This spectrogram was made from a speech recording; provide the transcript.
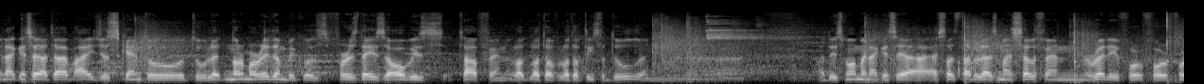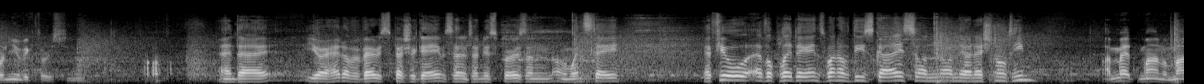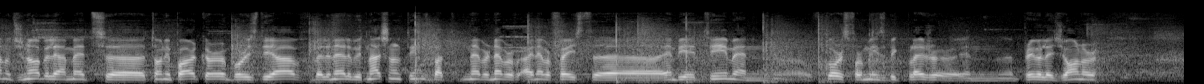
And I can say that I just came to to normal rhythm because first days are always tough and a lot, lot of lot of things to do. And uh, at this moment, I can say I, I stabilize myself and ready for, for, for new victories. You know. And uh, you're ahead of a very special game, San Antonio Spurs on, on Wednesday. Have you ever played against one of these guys on, on your national team? I met Manu, Manu Ginobili, I met uh, Tony Parker, Boris Diaw, Belinelli with national teams, but never, never, I never faced uh, NBA team, and of course for me it's a big pleasure and privilege, honor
